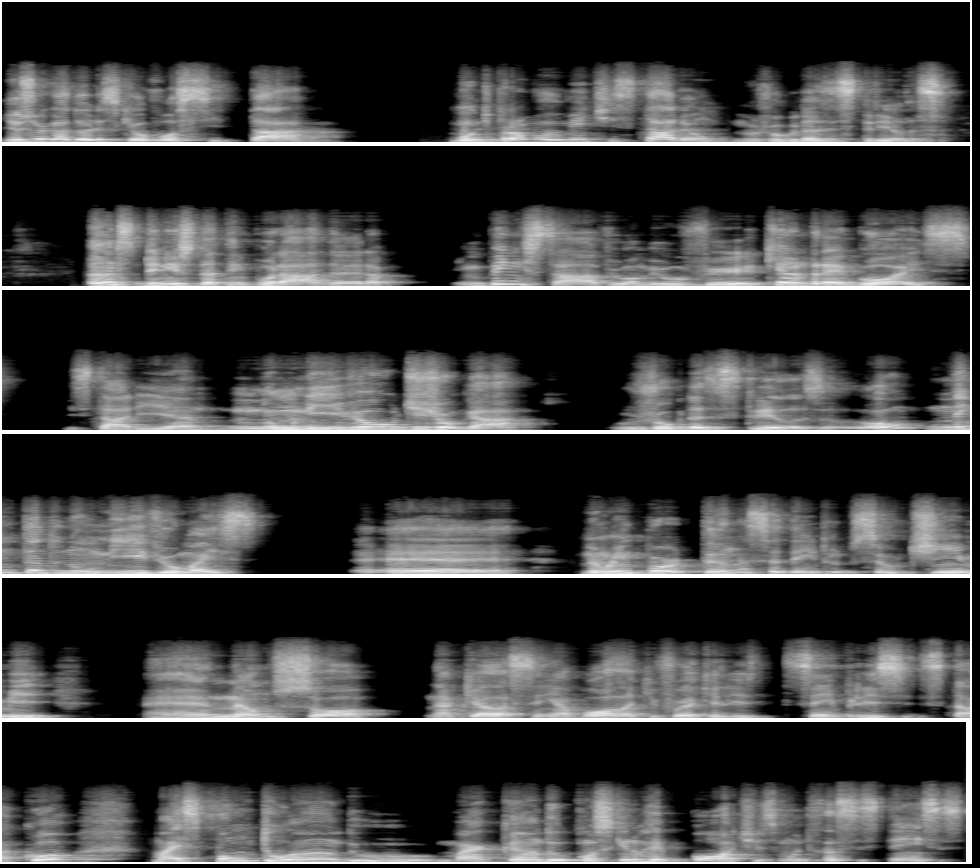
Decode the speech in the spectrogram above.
E os jogadores que eu vou citar muito provavelmente estarão no jogo das estrelas. antes do início da temporada, era impensável, a meu ver, que André Góes estaria num nível de jogar o jogo das estrelas. Ou nem tanto num nível, mas é, numa importância dentro do seu time, é, não só naquela sem a bola, que foi a que ele sempre se destacou, mas pontuando, marcando, conseguindo rebotes, muitas assistências,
